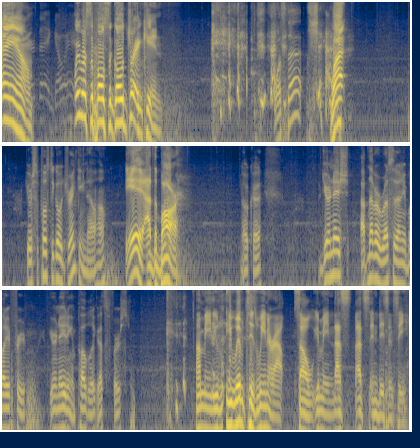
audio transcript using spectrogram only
In a second. Damn. We were supposed to go drinking. What's that? What? You're supposed to go drinking now, huh? Yeah, at the bar. Okay. Urination. I've never arrested anybody for urinating in public. That's the first. I mean, you, he whipped his wiener out. So, I mean, that's that's indecency.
